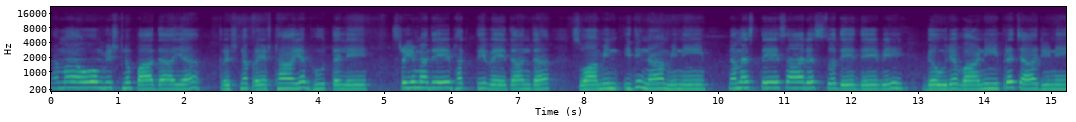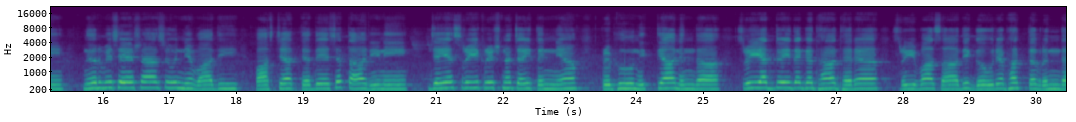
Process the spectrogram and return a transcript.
नम ॐ विष्णुपादाय कृष्णप्रेष्ठाय भूतले श्रीमदे भक्तिवेदान्त स्वामिन् इति नामिनि। नमस्ते सारस्वते देवे गौरवाणी प्रचारिणे निर्विशेषशून्यवादी पाश्चात्यदेशतारिणे। जय श्रीकृष्णचैतन्य प्रभु नित्यानन्द श्री अद्वैतगदाधर श्रीवासादिगौरभक्तवृन्द।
